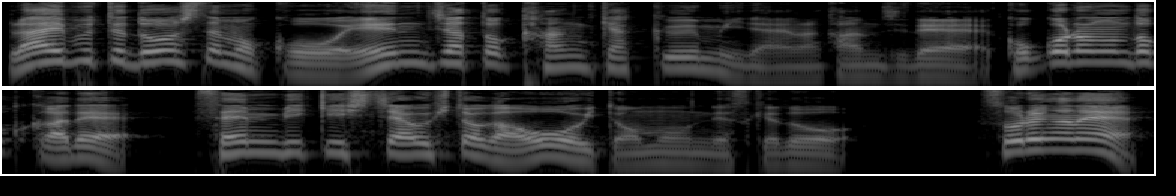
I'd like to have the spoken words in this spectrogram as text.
ライブってどうしてもこう演者と観客みたいな感じで心のどこかで線引きしちゃう人が多いと思うんですけどそれがね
